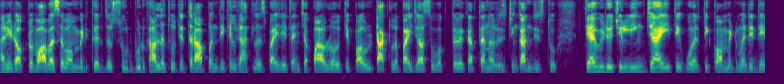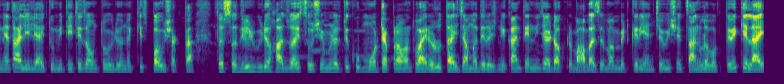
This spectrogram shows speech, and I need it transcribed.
आणि डॉक्टर बाबासाहेब आंबेडकर जर सूटबूट घालत होते तर आपण देखील घातलंच पाहिजे. त्यांच्या पावलावरती पाऊल टाकलं पाहिजे असं वक्तव्य करताना रजनीकांत दिसतो. त्या व्हिडिओची लिंक जी आहे इथे वरती कॉमेंटमध्ये देण्यात आलेली आहे. तुम्ही तिथे जाऊन तो व्हिडिओ नक्कीच पाहू शकता. तर सदरील व्हिडिओ हा जो आहे सोशल मीडियावरती खूप मोठ्या प्रमाणात व्हायरल होत आहे ज्यामध्ये रजनीकांत यांनी ज्या डॉक्टर बाबासाहेब आंबेडकर यांच्याविषयी चांगलं वक्तव्य केलं आहे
